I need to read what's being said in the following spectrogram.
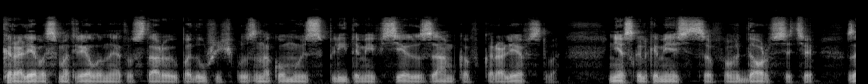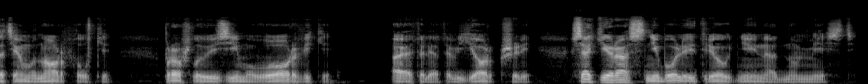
Королева смотрела на эту старую подушечку, знакомую с плитами всех замков королевства. Несколько месяцев в Дорсете, затем в Норфолке, прошлую зиму в Орвике, а это лето в Йоркшире, всякий раз не более трех дней на одном месте.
